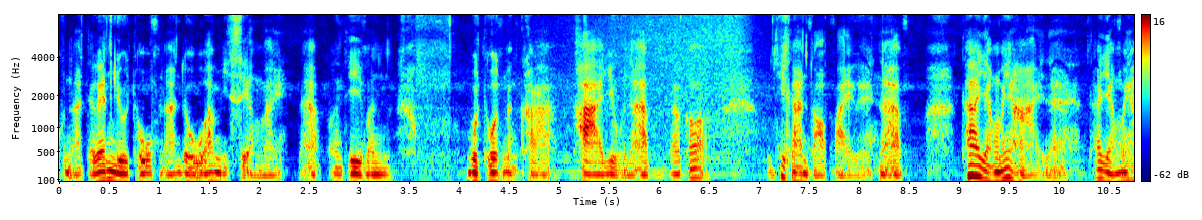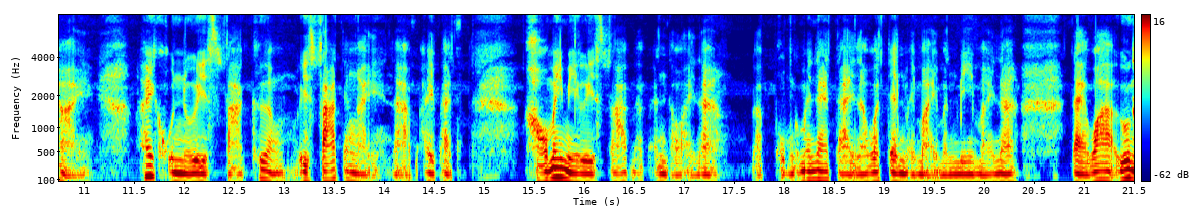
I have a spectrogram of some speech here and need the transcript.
คุณอาจจะเล่น YouTube นะ ดูว่ามีเสียงไหมนะครับ บางทีมันบลูทูธมันคาคาอยู่นะครับ แล้วก็วิธีการต่อไปเลยนะครับ ถ้ายังไม่หายนะ ถ้ายังไม่หาย ให้คุณรีสตาร์ทเครื่องรีสตาร์ทยังไงนะครับ iPad เขาไม่มีรีสตาร์ทแบบ Android นะ แบบผมก็ไม่แน่ใจนะว่าเจนใหม่ ๆ มันมีไหมนะ แต่ว่ารุ่น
